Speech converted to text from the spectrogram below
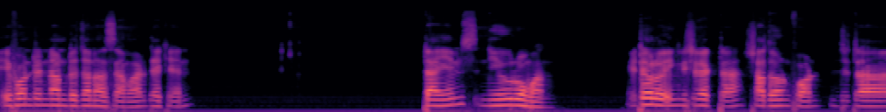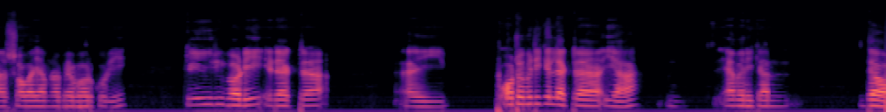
এই ফন্টের নামটা জানা আছে আমার, দেখেন। Times New Roman. এটা হলো ইংলিশের একটা সাধারণ ফন্ট যেটা সবাই আমরা ব্যবহার করি। ক্লিউরি বডি, এটা একটা এই অটোমেটিক্যালি একটা ইয়া, আমেরিকান দেওয়া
